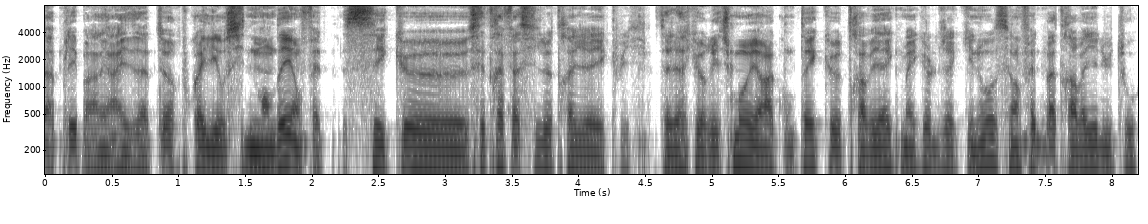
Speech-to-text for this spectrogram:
appelé par les réalisateurs, pourquoi il est aussi demandé en fait. C'est que c'est très facile de travailler avec lui. C'est-à-dire que Richmo il racontait que travailler avec Michael Giacchino, c'est en fait pas travailler du tout.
